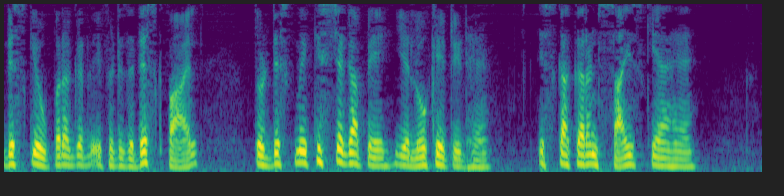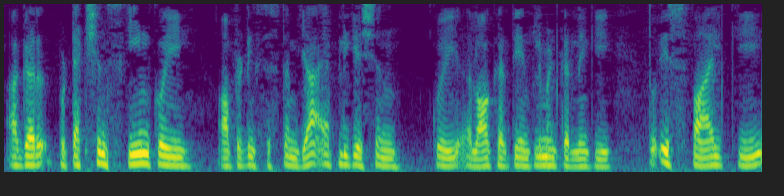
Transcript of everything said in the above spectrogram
ڈسک کے اوپر اگر if it is a disk file, تو ڈسک میں کس جگہ پہ یہ لوکیٹڈ ہے؟ اس کا کرنٹ سائز کیا ہے؟ اگر پروٹیکشن اسکیم کوئی آپریٹنگ سسٹم یا ایپلیکیشن کوئی الاؤ کرتی ہے امپلیمنٹ کرنے کی، تو اس فائل کی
